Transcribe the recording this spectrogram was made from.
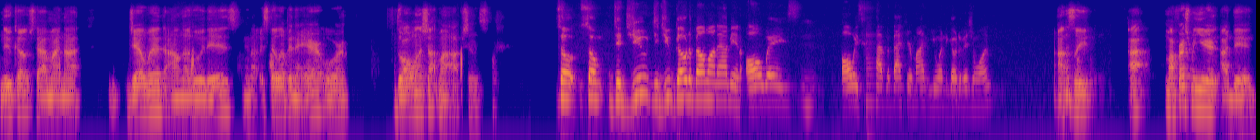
new coach that I might not gel with? I don't know who it is. You know, it's still up in the air, or do I want to shop my options? So, so did you did you go to Belmont Abbey and always always have in the back of your mind that you wanted to go Division One? Honestly, I my freshman year I did,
